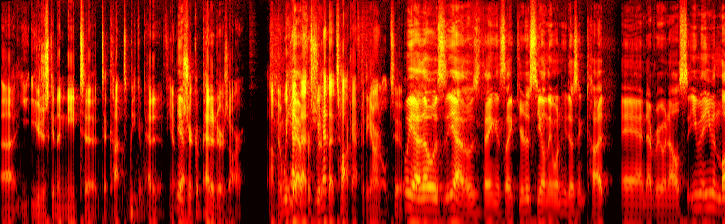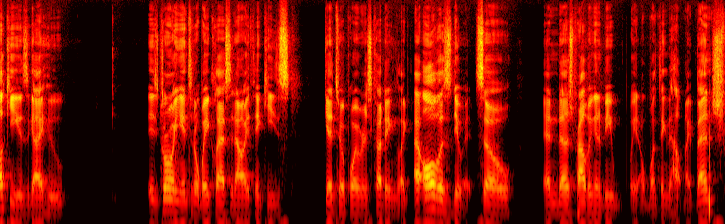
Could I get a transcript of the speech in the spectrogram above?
uh, you're just going to need to to cut to be competitive, you know, because Yeah. your competitors are. Um, and we Yeah, had that for we had that talk after the Arnold too. Well, yeah, that was yeah, that was the thing. It's like you're just the only one who doesn't cut, and everyone else, even even Lucky, is a guy who is growing into the weight class, and now I think he's getting to a point where he's cutting. Like all of us do it, so and that's probably going to be you know one thing to help my bench.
